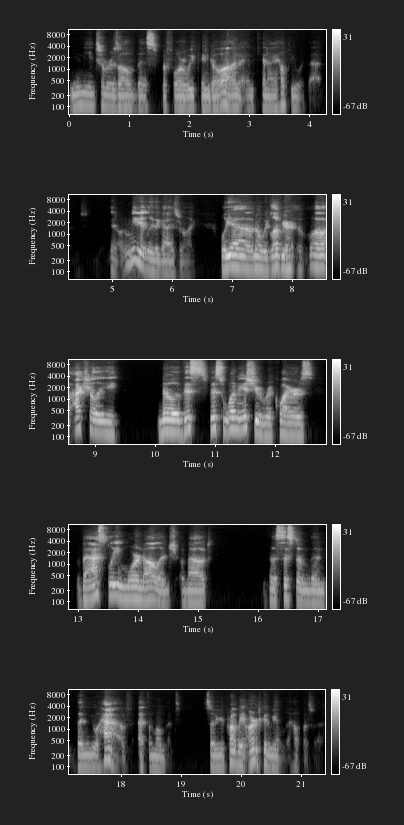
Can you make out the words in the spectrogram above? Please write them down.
you need to resolve this before we can go on? And can I help you with that? you know, immediately the guys are like, well, yeah, no, we'd love your, well, actually, no, this, this one issue requires vastly more knowledge about the system than, than you have at the moment. So you probably aren't going to be able to help us with it.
